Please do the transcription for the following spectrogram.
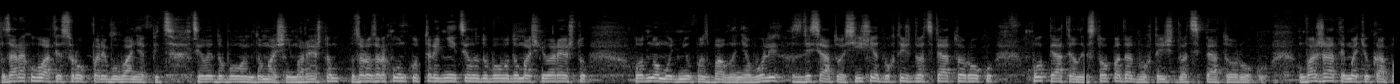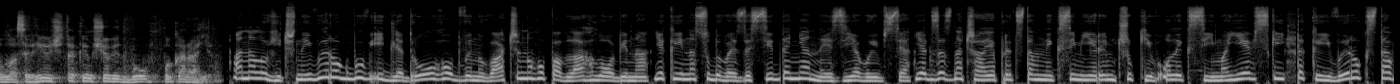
зарахувати срок перебування під цілодобовим домашнім арештом з розрахунку 3 дні цілодобового домашнього арешту, одному дню позбавлення волі з 10 січня 2025 року по 5 листопада 2025 року. Вважати матюка Павла Сергійовича таким, що відбув покарання. Аналогічний вирок був і для другого обвинуваченого Павла Глобіна, який на судове засідання не з'явився. Як зазначає представник сім'ї Римчуків Олексій Маєвський, такий вирок став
